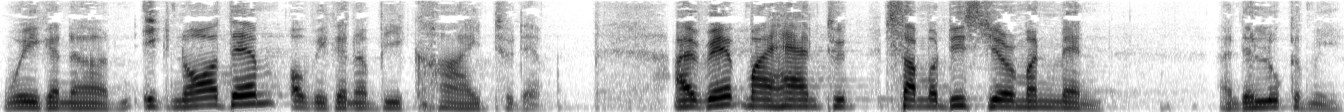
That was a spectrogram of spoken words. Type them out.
We're gonna ignore them or we're gonna be kind to them. I wave my hand to some of these German men and they look at me.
